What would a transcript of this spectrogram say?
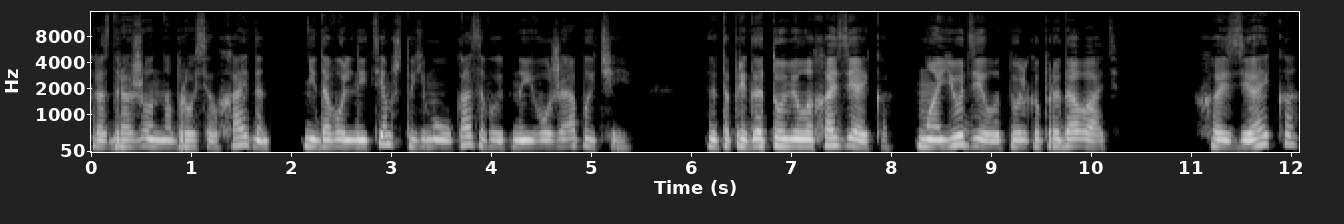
раздраженно бросил Хайден, недовольный тем, что ему указывают на его же обычаи. Это приготовила хозяйка. Мое дело только продавать. Хозяйка?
